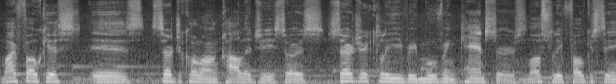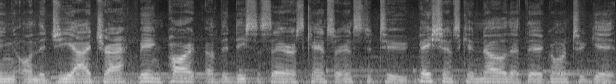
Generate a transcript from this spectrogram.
My focus is surgical oncology, so it's surgically removing cancers, mostly focusing on the GI tract. Being part of the DeCesaris Cancer Institute, patients can know that they're going to get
